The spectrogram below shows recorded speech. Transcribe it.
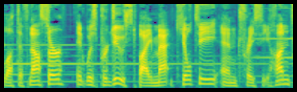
Latif Nasser. It was produced by Matt Kielty and Tracy Hunt.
